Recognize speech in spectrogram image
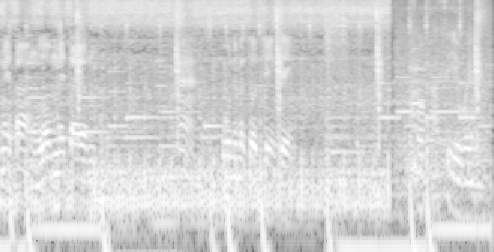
ครับเบรกไม่ตั้งลมไม่เติมอ่ากูนี่มันสุดจริงๆโฟกัสอีเวนต์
